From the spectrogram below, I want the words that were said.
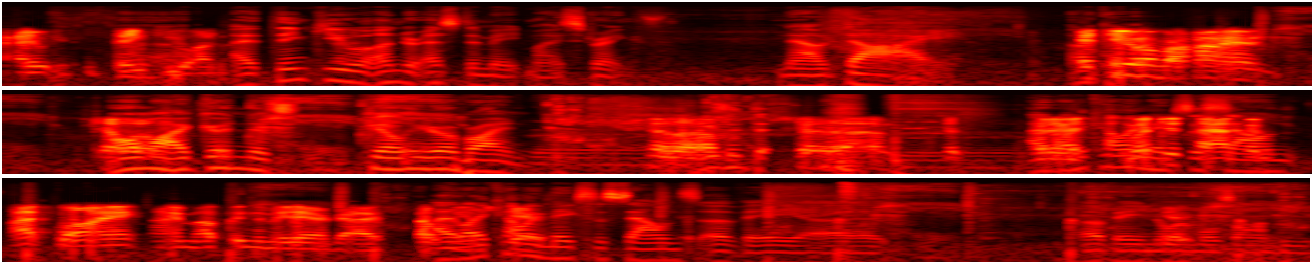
I think you Uh, un- I think you underestimate my strength. Now die." It's Okay. you, Brian. Kill Oh him. my goodness! Kill Herobrine. Kill him. Kill him. I like how he makes the happened? sound- I'm flying. I'm up in the midair, guys. Help I like how he makes the sounds of a uh, of a normal zombie.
